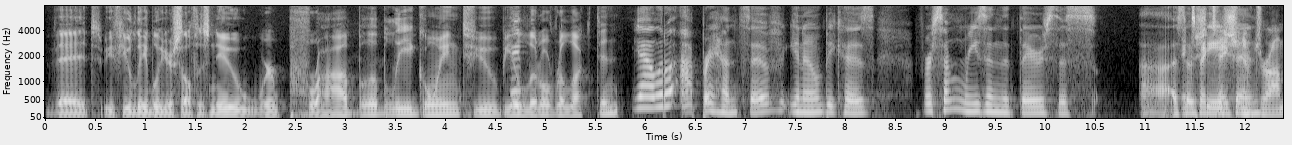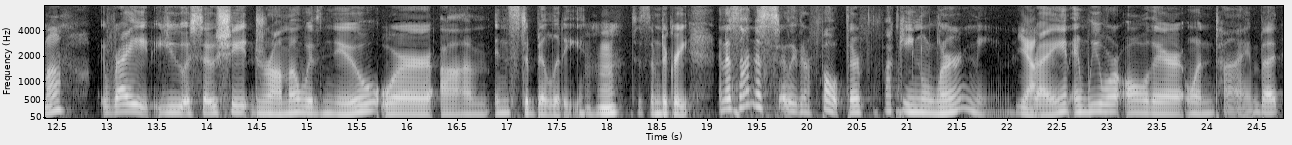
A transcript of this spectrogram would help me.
that if you label yourself as new, we're probably going to be a little reluctant. yeah, a little apprehensive, you know, because for some reason that there's this uh, Expectation of drama. Right. You associate drama with new or um, instability to some degree. And it's not necessarily their fault. They're fucking learning. Yeah. right? And we were all there at one time. But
